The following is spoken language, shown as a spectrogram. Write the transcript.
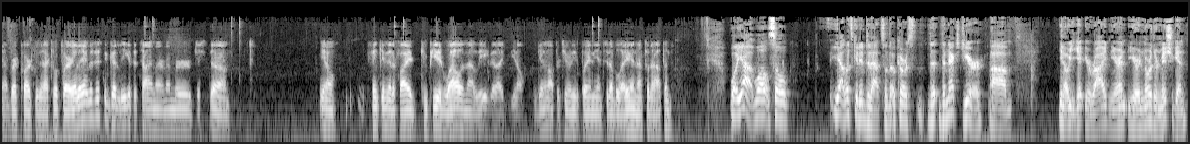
Yeah, Brett Clark was a heck of a player. Yeah, it was just a good league at the time. I remember just, um, you know, thinking that if I had competed well in that league, that I'd, you know, get an opportunity to play in the NCAA, and that's what happened. Well, yeah. Well, so yeah, let's get into that. So, the, of course, the the next year, um, you know, you get your ride, and you're in you're in northern Michigan.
